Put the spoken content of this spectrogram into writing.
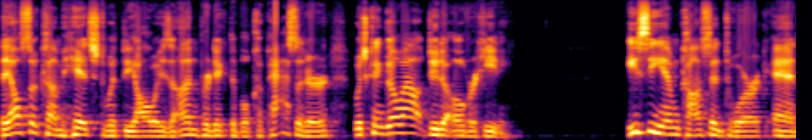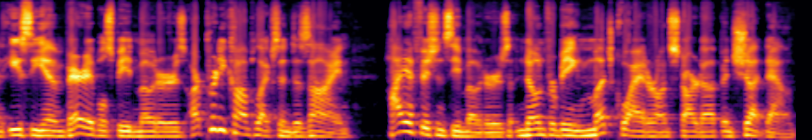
They also come hitched with the always unpredictable capacitor, which can go out due to overheating. ECM constant torque and ECM variable speed motors are pretty complex in design, high efficiency motors known for being much quieter on startup and shutdown.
